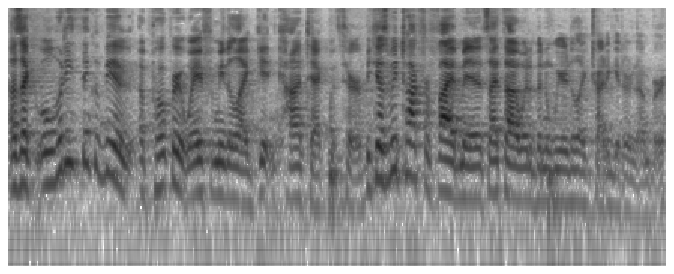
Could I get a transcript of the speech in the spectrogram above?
I was like, well, what do you think would be an appropriate way for me to like get in contact with her? Because we talked for five minutes. I thought it would have been weird to like try to get her number.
